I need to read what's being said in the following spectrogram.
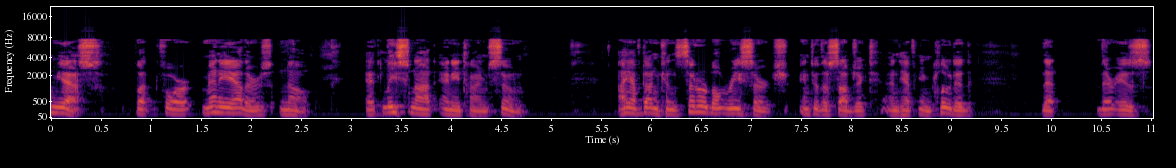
some, yes, but for many others, no, at least not anytime soon. I have done considerable research into the subject and have concluded that there is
